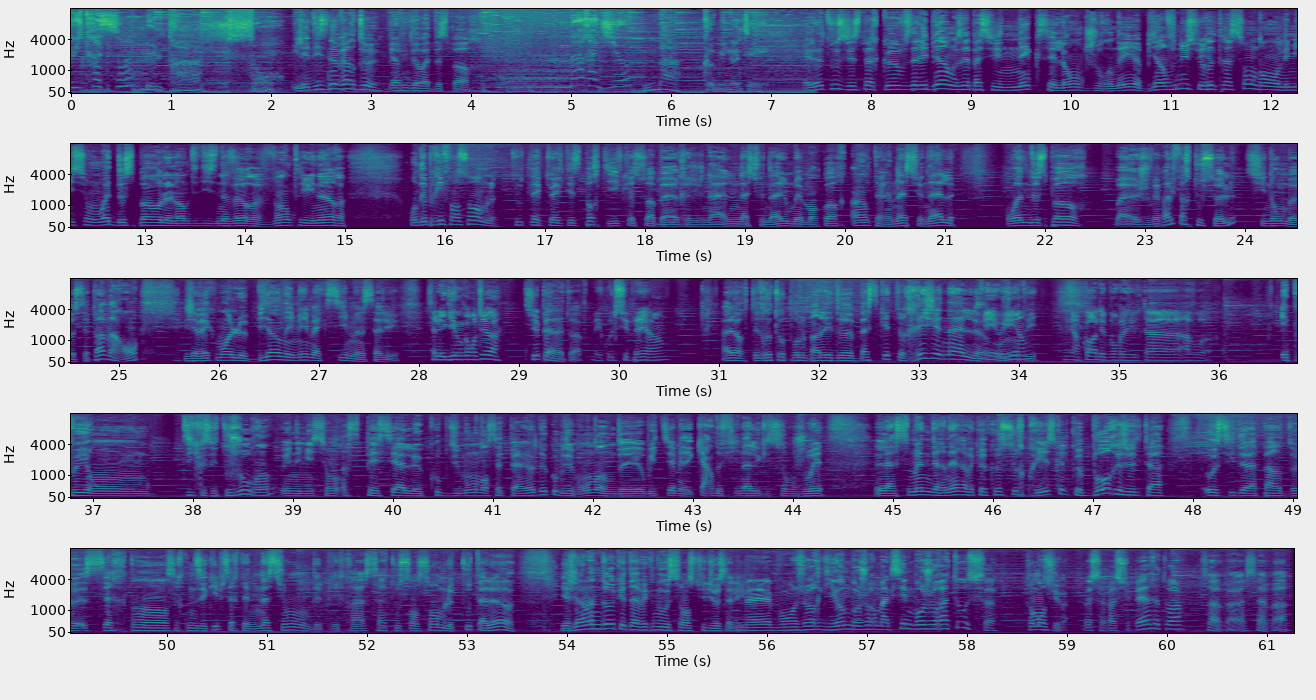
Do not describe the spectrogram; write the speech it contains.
Ultrason, Ultra son. Il est 19h02, bienvenue dans What the Sport. ma radio, Ma communauté. Hello à tous, j'espère que vous allez bien, que vous avez passé une excellente journée. Bienvenue sur Ultrason dans l'émission What the Sport le lundi 19h 21h. On débriefe ensemble toute l'actualité sportive, qu'elle soit bah, régionale, nationale ou même encore internationale. One the Sport, bah, je vais pas le faire tout seul, sinon bah, c'est pas marrant. J'ai avec moi le bien-aimé Maxime, salut. Salut Guillaume, comment tu vas? Super et toi? Bah écoute, super. Hein. Alors, t'es de retour pour nous parler de basket régional Eh oui, aujourd'hui. Il y a encore des bons résultats à voir. Et puis on dit que c'est toujours hein, une émission spéciale Coupe du Monde en cette période de Coupe du Monde, des huitièmes et des quarts de finale qui se sont joués la semaine dernière avec quelques surprises, quelques beaux résultats aussi de la part de certains, certaines équipes, certaines nations. On débriefera ça tous ensemble tout à l'heure. Il y a Gerlando qui est avec nous aussi en studio, salut. Mais bonjour Guillaume, bonjour Maxime, bonjour à tous. Comment tu vas? Bah, ça va super et toi? Ça va, ça va.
